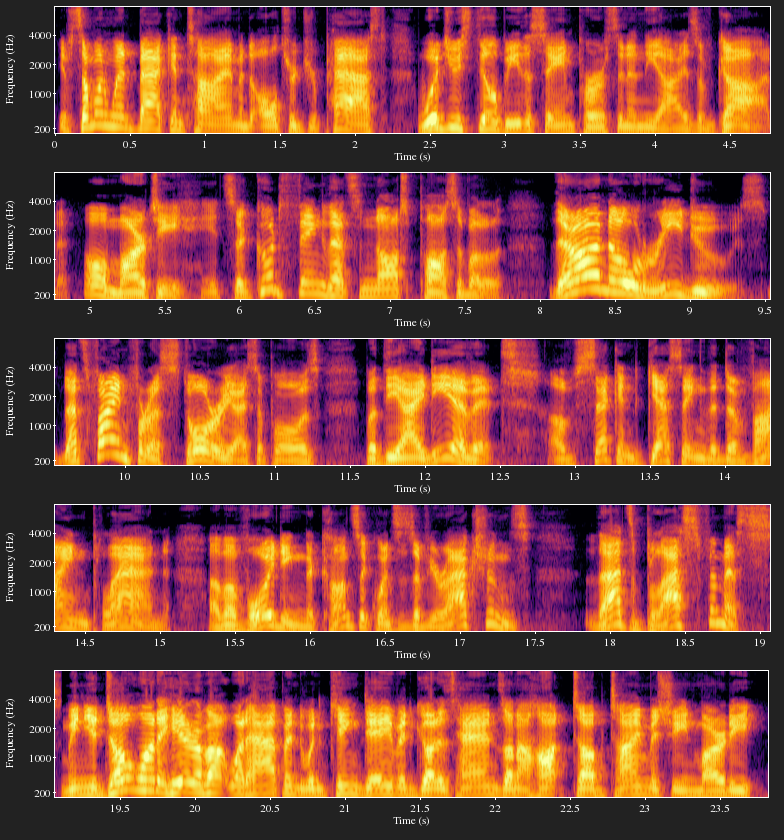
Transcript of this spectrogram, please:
If someone went back in time and altered your past, would you still be the same person in the eyes of God? Oh, Marty, it's a good thing that's not possible. There are no redos. That's fine for a story, I suppose, but the idea of it, of second guessing the divine plan, of avoiding the consequences of your actions, that's blasphemous. I mean, you don't want to hear about what happened when King David got his hands on a hot tub time machine, Marty.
